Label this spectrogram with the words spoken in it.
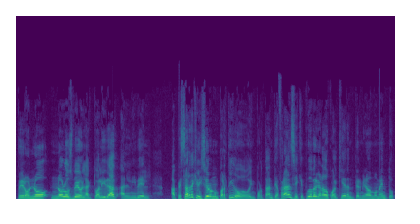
pero no, no los veo en la actualidad al nivel. A pesar de que le hicieron un partido importante a Francia y que pudo haber ganado cualquiera en determinado momento,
